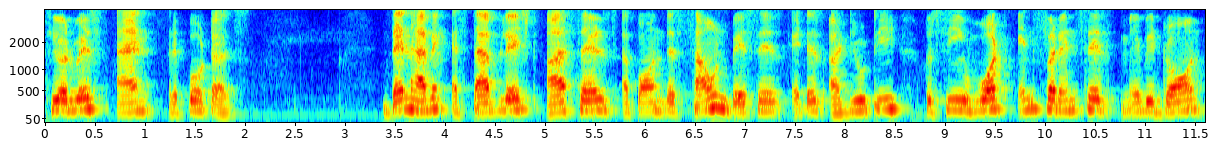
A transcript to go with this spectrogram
theorists and reporters. Then, having established ourselves upon this sound basis, it is our duty to see what inferences may be drawn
